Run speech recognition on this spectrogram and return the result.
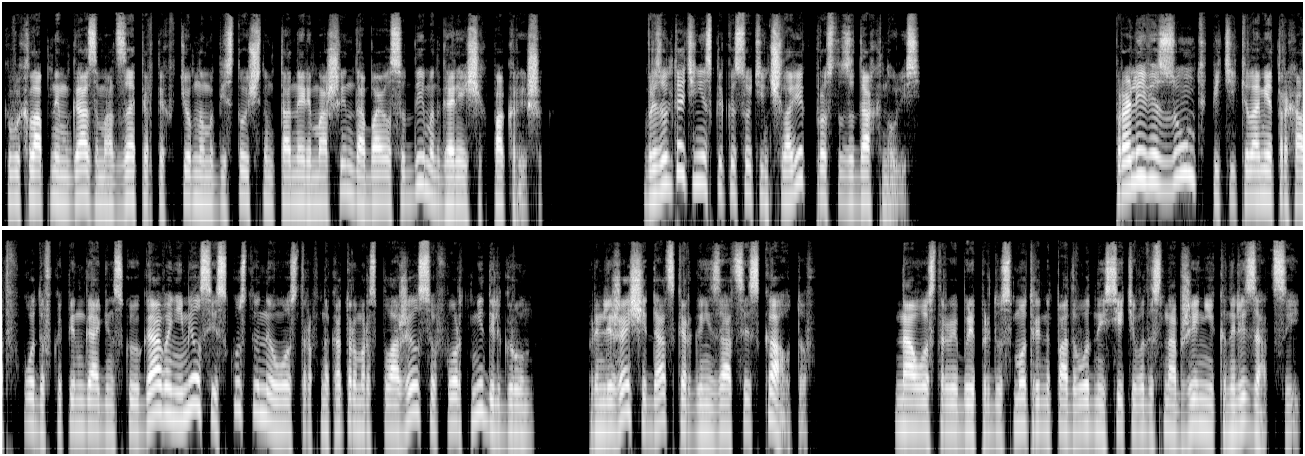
К выхлопным газам от запертых в темном обесточенном тоннеле машин добавился дым от горящих покрышек. В результате несколько сотен человек просто задохнулись. В проливе Зунд, в пяти километрах от входа в Копенгагенскую гавань, имелся искусственный остров, на котором расположился форт Мидельгрун, принадлежащий датской организации скаутов. На острове были предусмотрены подводные сети водоснабжения и канализации.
